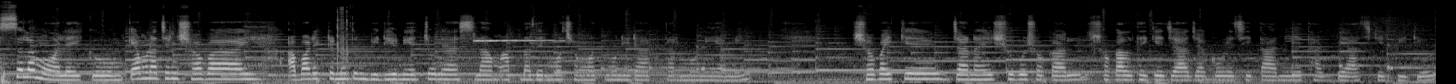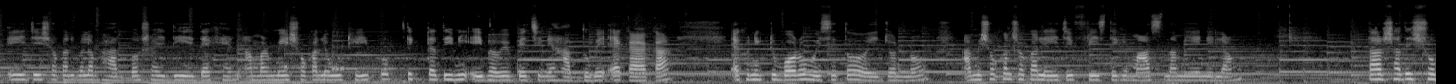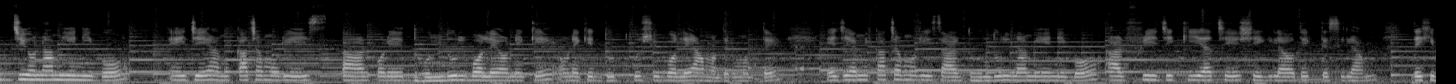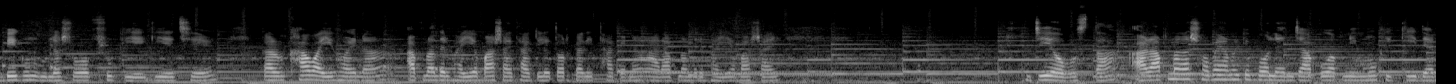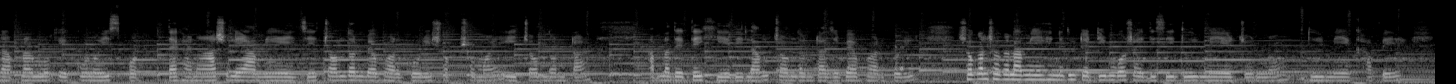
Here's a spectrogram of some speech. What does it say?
আসসালামু আলাইকুম। কেমন আছেন সবাই? আবার একটা নতুন ভিডিও নিয়ে চলে আসলাম আপনাদের মোছাম্মদ মনিরা আক্তার মনি আমি। সবাইকে জানাই শুভ সকাল। সকাল থেকে যা যা করেছি তা নিয়ে থাকবে আজকের ভিডিও। এই যে সকালবেলা ভাত বসাই দিয়ে দেখেন, আমার মেয়ে সকালে উঠেই প্রত্যেকটা দিনই এইভাবে বেচিনে হাত ধোবে, একা একা। এখন একটু বড় হয়েছে তো এই জন্য আমি সকাল সকাল এই যে ফ্রিজ থেকে মাছ নামিয়ে নিলাম। তার সাথে সবজিও নামিয়ে নিব। এই যে আমি কাঁচামরিচ, তারপরে ধুন্দুল বলে অনেকে অনেকে দুধকুশি বলে আমাদের মধ্যে। এই যে আমি কাঁচামরিচ আর ধুন্দুল নামিয়ে নিব। আর ফ্রিজে কি আছে সেগুলাও দেখতেছিলাম। দেখি বেগুনগুলো সব শুকিয়ে গিয়েছে। কারণ খাওয়াই হয় না। আপনাদের ভাইয়া বাসায় থাকলে তরকারি থাকে না। আর আপনাদের ভাইয়া বাসায় যে অবস্থা। আর আপনারা সবাই আমাকে বলেন যে, আপু, আপনি মুখে কি দেন? আপনার মুখে কোনো স্পট দেখায় না। আসলে আমি এই যে চন্দন ব্যবহার করি সব সময় এই চন্দনটা আপনাদের দেখিয়ে দিলাম, চন্দনটা যে ব্যবহার করি। সকাল সকাল আমি এখানে দুইটা ডিম বসাই দিছি, দুই মেয়ের জন্য। দুই মেয়ে খাবে।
